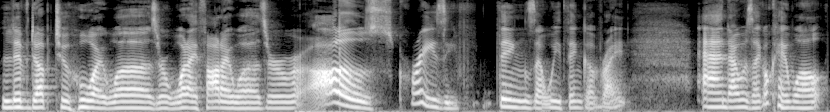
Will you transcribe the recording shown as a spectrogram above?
lived up to who I was or what I thought I was or all those crazy things that we think of, right? And I was like, okay, well,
